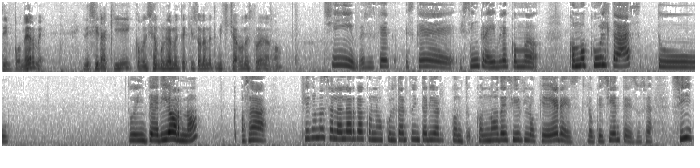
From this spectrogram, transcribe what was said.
imponerme. Y decir aquí, como decían vulgarmente, aquí solamente mis chicharrones truenan, ¿no? Sí, pues es que es que es increíble cómo cómo ocultas tu tu interior, ¿no? O sea, ¿qué ganas a la larga con ocultar tu interior, con, con no decir lo que eres, lo que sientes? O sea, sí,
